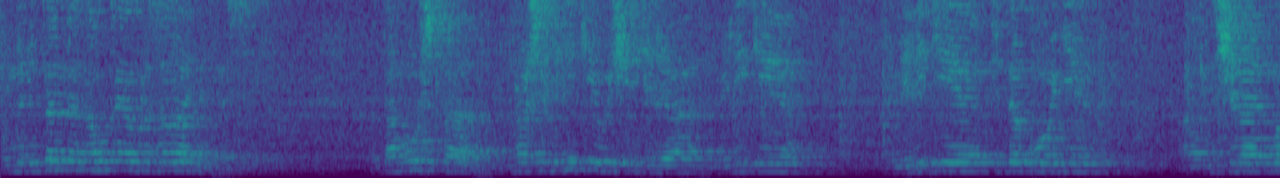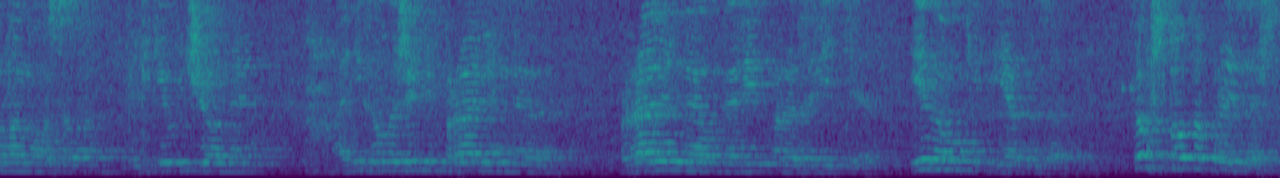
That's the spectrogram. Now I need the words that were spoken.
фундаментальная наука и образование в России. Потому что наши великие учителя, великие, великие педагоги, начиная от Ломоносова, великие ученые, они заложили правильную, правильный алгоритм развития и науки, и образования. То что-то произошло.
